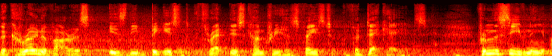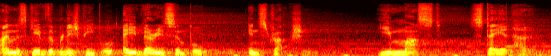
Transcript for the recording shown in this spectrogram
The coronavirus is the biggest threat this country has faced for decades. From this evening, I must give the British people a very simple instruction. You must stay at home.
